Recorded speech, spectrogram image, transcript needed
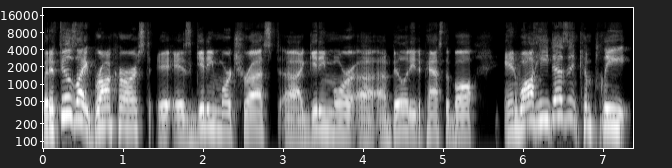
But it feels like Bronkhorst is getting more trust, uh, getting more uh, ability to pass the ball. And while he doesn't complete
